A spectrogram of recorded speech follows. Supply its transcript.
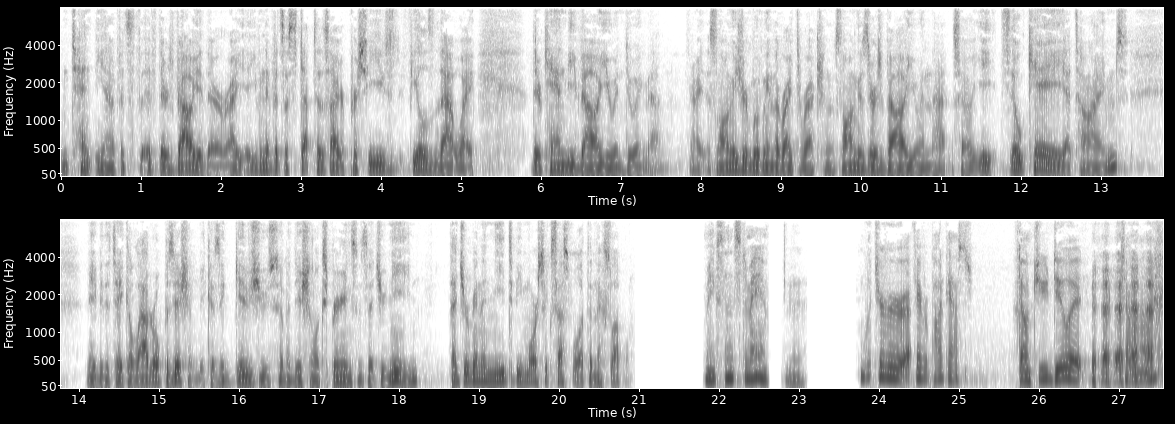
intent, you know, if it's, if there's value there, right? Even if it's a step to the side or perceives, feels that way, there can be value in doing that, right? As long as you're moving in the right direction, as long as there's value in that. So it's okay at times, maybe to take a lateral position because it gives you some additional experiences that you need that you're going to need to be more successful at the next level. Makes sense to me. Yeah. What's your favorite podcast? Don't you do it, John.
